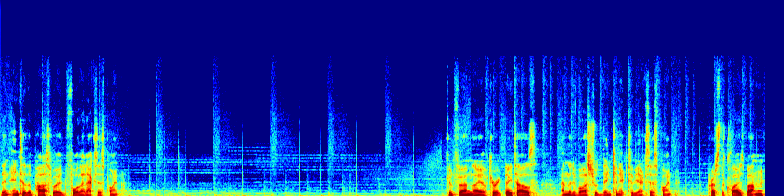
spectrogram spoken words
then enter the password for that access point. Confirm they are the correct details and the device should then connect to the access point. Press the close button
